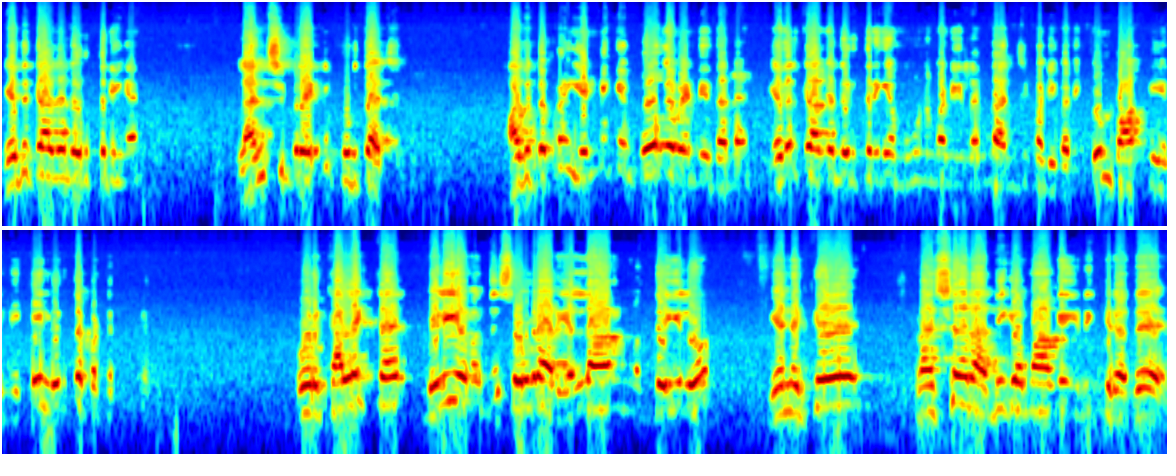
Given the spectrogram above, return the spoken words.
எதுக்காக நிறுத்துறீங்க? லஞ்ச் பிரேக் கொடுத்தாச்சு. அதுக்கப்புறம் எண்ணிக்கை போக வேண்டியதானே எதற்காக நிறுத்துறீங்க? மூணு மணில இருந்து அஞ்சு மணி வரைக்கும் வாக்கு எண்ணிக்கை நிறுத்தப்பட்டிருக்கு ஒரு கலெக்டர் வெளியே வந்து சொல்றாரு எல்லாரும் மத்தியிலும் எனக்கு பிரஷர் அதிகமாக இருக்கிறது.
